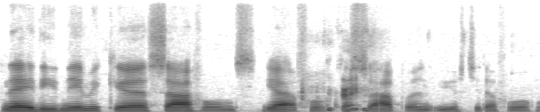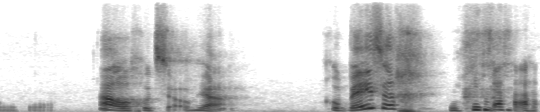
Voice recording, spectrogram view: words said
Nee, die neem ik uh, s'avonds. Ja, voor okay. slapen een uurtje daarvoor ongeveer. Oh, goed zo, ja. Goed bezig. ja,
